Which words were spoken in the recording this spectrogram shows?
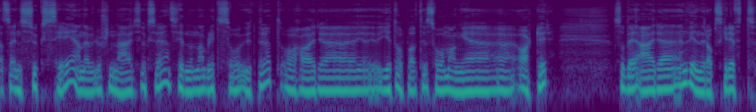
altså en suksess, en evolusjonær suksess, siden den har blitt så utbredt og har uh, gitt opphav til så mange uh, arter. Så det er en vinneroppskrift.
